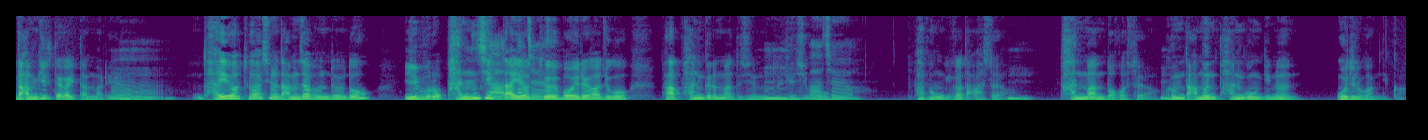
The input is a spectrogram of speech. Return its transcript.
남길 때가 있단 말이에요. 음. 다이어트 하시는 남자분들도 일부러 반식 아, 다이어트 맞아요. 뭐 이래가지고 밥 반 그릇만 드시는 분들 음, 계시고 맞아요. 밥한 공기가 나왔어요. 음. 반만 먹었어요. 음. 그럼 남은 반 공기는 어디로 갑니까?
